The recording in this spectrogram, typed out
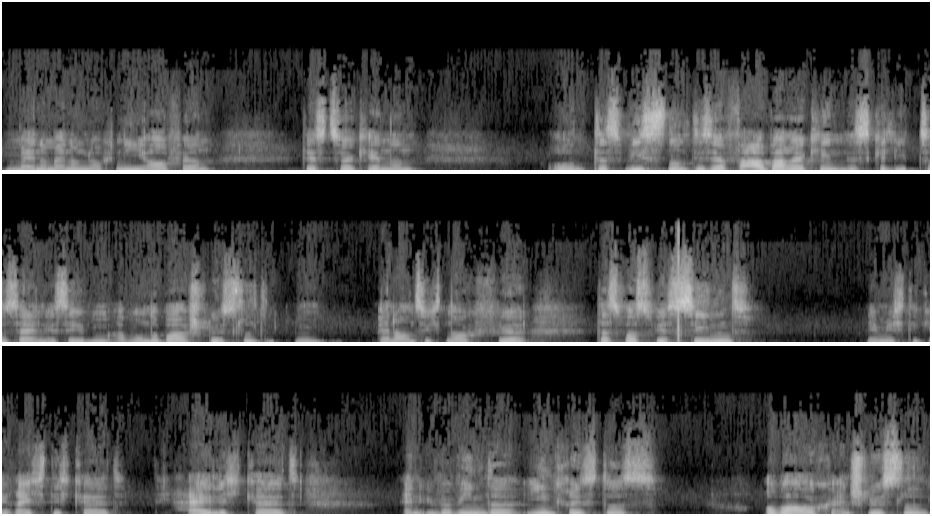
meiner Meinung nach nie aufhören, das zu erkennen. Und das Wissen und diese erfahrbare Erkenntnis, geliebt zu sein, ist eben ein wunderbarer Schlüssel, meiner Ansicht nach, für das, was wir sind, nämlich die Gerechtigkeit, die Heiligkeit, ein Überwinder in Christus, aber auch ein Schlüssel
